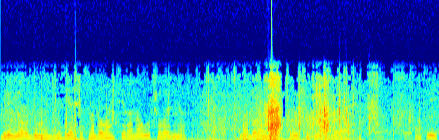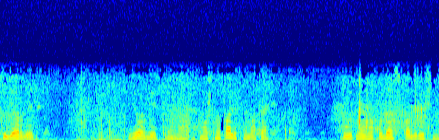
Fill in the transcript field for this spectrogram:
Блин, я вот думаю, друзья, сейчас на балансир она лучше возьмет. На балансир крыша будет клевать. Вот видите, дергает. Дергает прямо. Может на палец намотать? Будет, наверное, куда сподручнее.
